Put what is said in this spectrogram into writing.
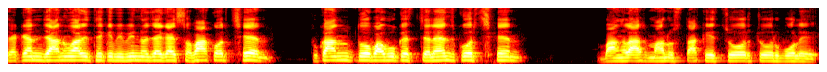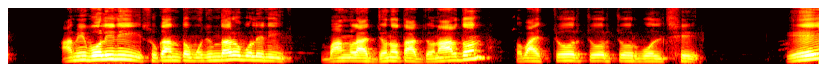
সেকেন্ড জানুয়ারি থেকে বিভিন্ন জায়গায় সভা করছেন, সুকান্ত বাবুকে চ্যালেঞ্জ করছেন। বাংলার মানুষ তাকে চোর চোর বলে। আমি বলিনি, সুকান্ত মজুমদারও বলিনি বাংলার জনতা জনার্দন সবাই চোর চোর চোর বলছে। এই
